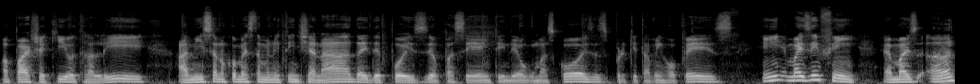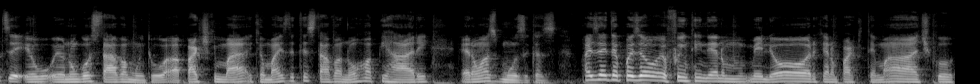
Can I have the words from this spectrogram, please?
uma parte aqui, outra ali. A missa no começo também não entendia nada, e depois eu passei a entender algumas coisas, porque estava em roupês. Mas enfim, é, mas antes eu, eu não gostava muito. A parte que, mais, que eu mais detestava no Hop Hari eram as músicas. Mas aí depois eu, eu fui entendendo melhor que era um parque temático,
